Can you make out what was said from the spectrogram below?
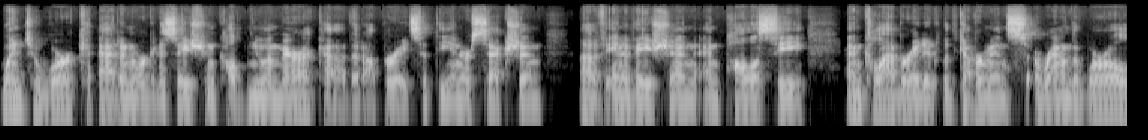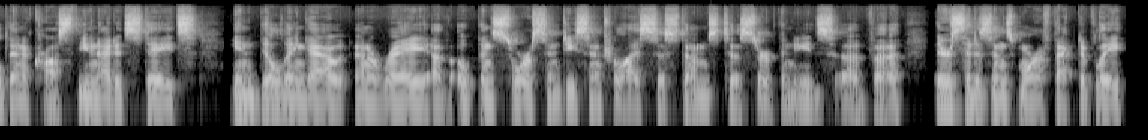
went to work at an organization called New America that operates at the intersection of innovation and policy and collaborated with governments around the world and across the United States in building out an array of open source and decentralized systems to serve the needs of uh, their citizens more effectively.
